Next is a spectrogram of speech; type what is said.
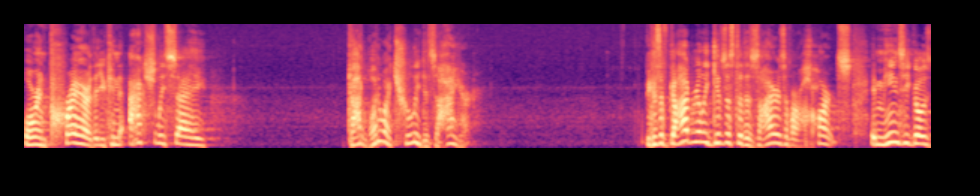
or in prayer that you can actually say, God, what do I truly desire? Because if God really gives us the desires of our hearts, it means He goes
